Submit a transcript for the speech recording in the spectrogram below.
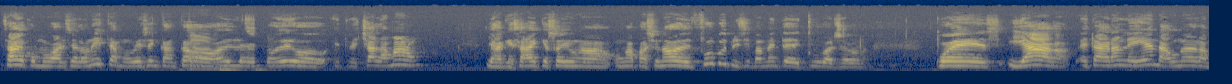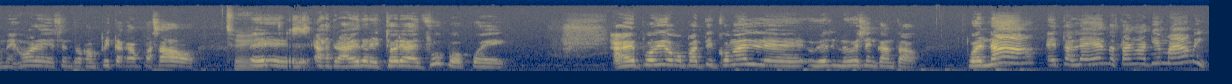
¿sabes? Como barcelonista me hubiese encantado haberle podido estrechar la mano, ya que sabes que soy un apasionado del fútbol y principalmente del Club Barcelona. Pues, y ya esta gran leyenda, uno de los mejores centrocampistas que han pasado eh, a través de la historia del fútbol, pues haber podido compartir con él eh, me hubiese encantado. Pues nada, estas leyendas están aquí en Miami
